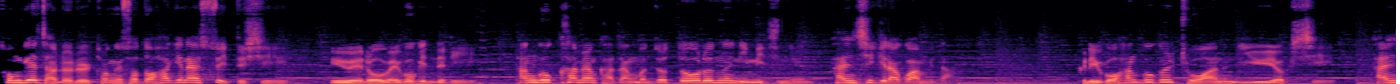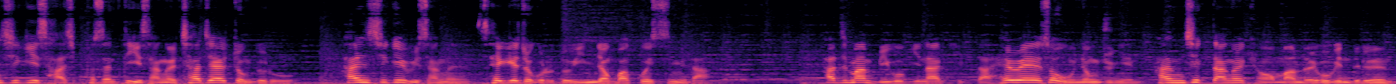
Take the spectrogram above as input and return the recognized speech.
통계 자료를 통해서도 확인할 수 있듯이 의외로 외국인들이 한국 하면 가장 먼저 떠오르는 이미지는 한식이라고 합니다. 그리고 한국을 좋아하는 이유 역시 한식이 40% 이상을 차지할 정도로 한식의 위상은 세계적으로도 인정받고 있습니다. 하지만 미국이나 기타 해외에서 운영 중인 한식당을 경험한 외국인들은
